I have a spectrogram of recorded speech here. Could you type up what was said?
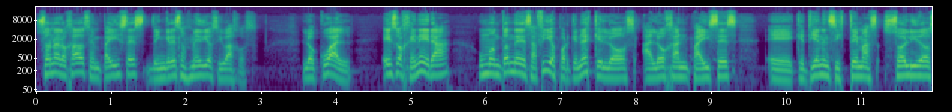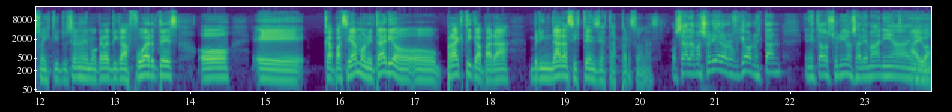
son alojados en países de ingresos medios y bajos. Lo cual, eso genera un montón de desafíos, porque no es que los alojan países eh, que tienen sistemas sólidos o instituciones democráticas fuertes o eh, capacidad monetaria o, práctica para brindar asistencia a estas personas. O sea, la mayoría de los refugiados no están en Estados Unidos, Alemania y... Ahí va.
